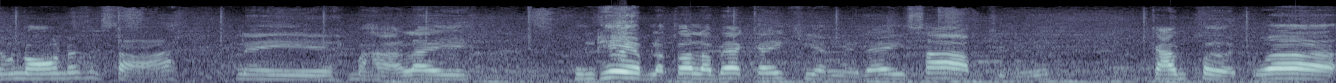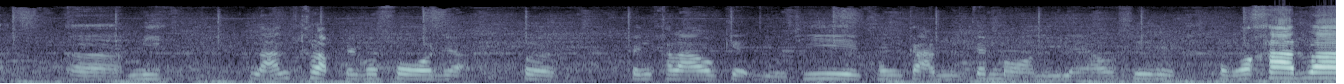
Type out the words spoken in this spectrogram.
น้องๆนักศึกษาในมหาลัยกรุงเทพแล้วก็ระแวกใกล้เคียงเนี่ยได้ทราบถึงการเปิดว่ามีร้าน Club Microphone เนี่ยเปิด เป็นคาราโอเกะอยู่ที่โครงการ Mingle Mall นี้แล้ว ซึ่งผมก็คาดว่า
